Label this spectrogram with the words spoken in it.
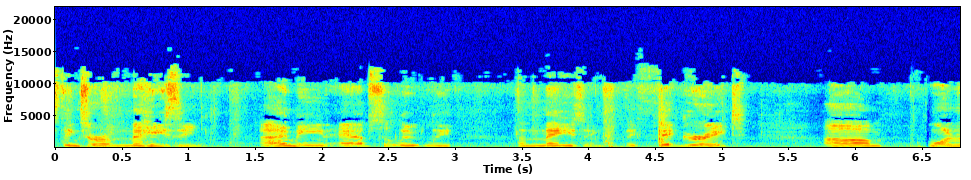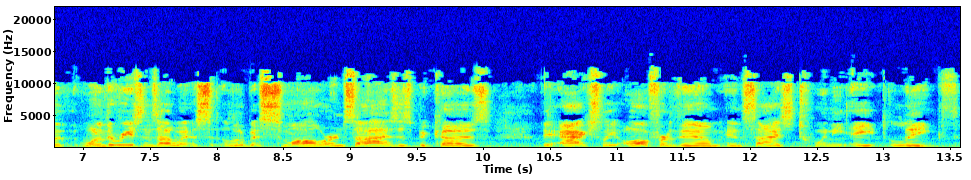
These things are amazing. I mean, absolutely amazing. They fit great. Um, one, of, one of the reasons I went a little bit smaller in size is because they actually offer them in size 28 length,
